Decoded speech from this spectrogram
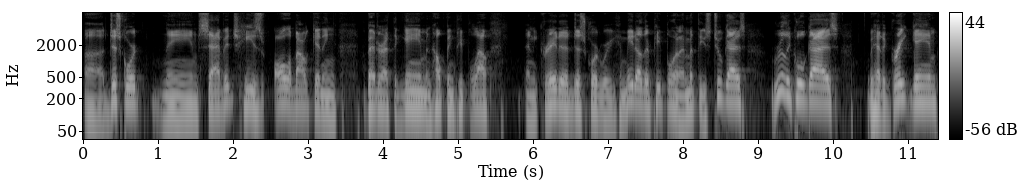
uh, Discord named Savage. He's all about getting better at the game and helping people out. And he created a Discord where you can meet other people. And I met these two guys, really cool guys. We had a great game.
